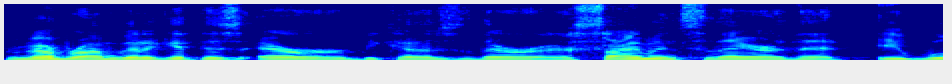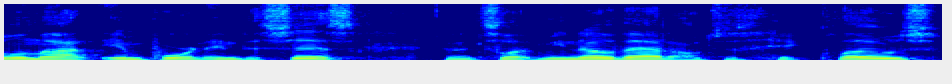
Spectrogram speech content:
remember I'm going to get this error because there are assignments there that it will not import into SIS and it's letting me know that. I'll just hit close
